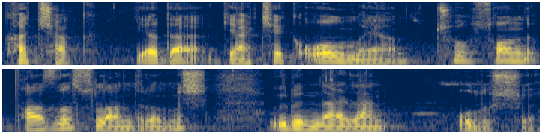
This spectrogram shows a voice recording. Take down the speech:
kaçak ya da gerçek olmayan çok son fazla sulandırılmış ürünlerden oluşuyor.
